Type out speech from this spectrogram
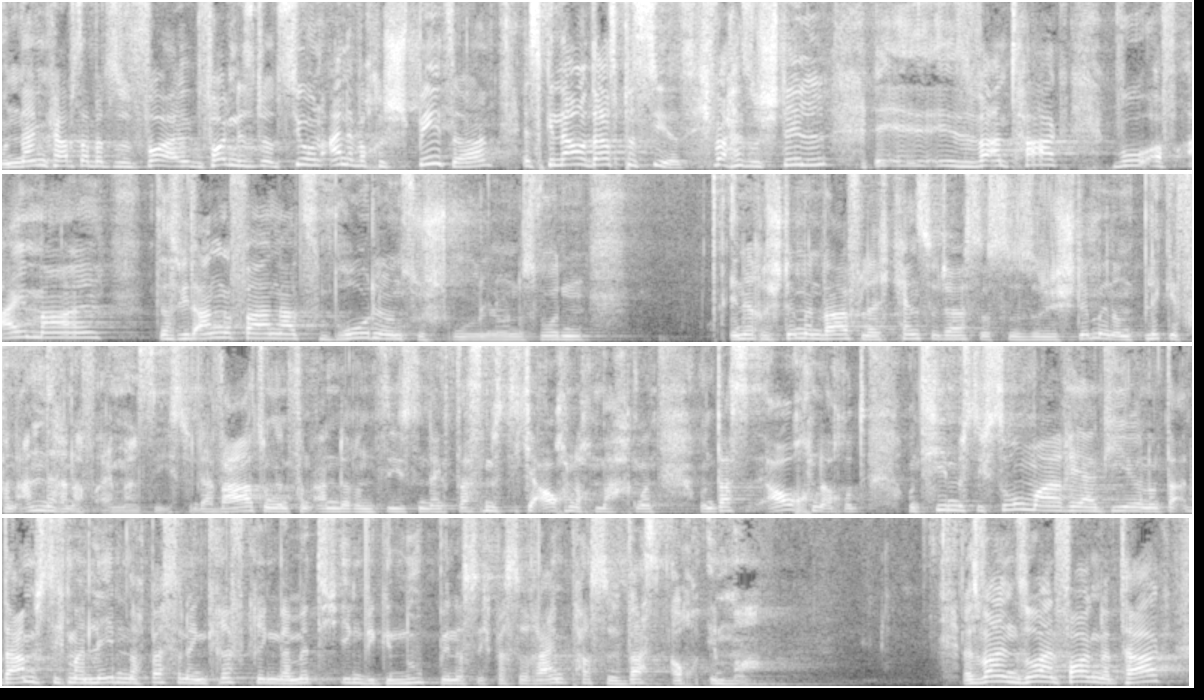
Und dann gab es aber zu folgende Situation. Eine Woche später ist genau das passiert. Ich war so still. Es war ein Tag, wo auf einmal das wieder angefangen hat zu brodeln und zu strudeln. Und es wurden innere Stimmen war, vielleicht kennst du das, dass du so die Stimmen und Blicke von anderen auf einmal siehst und Erwartungen von anderen siehst und denkst, das müsste ich ja auch noch machen und, und das auch noch und, und hier müsste ich so mal reagieren und da, da müsste ich mein Leben noch besser in den Griff kriegen, damit ich irgendwie genug bin, dass ich besser reinpasse, was auch immer. Es war so ein folgender Tag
